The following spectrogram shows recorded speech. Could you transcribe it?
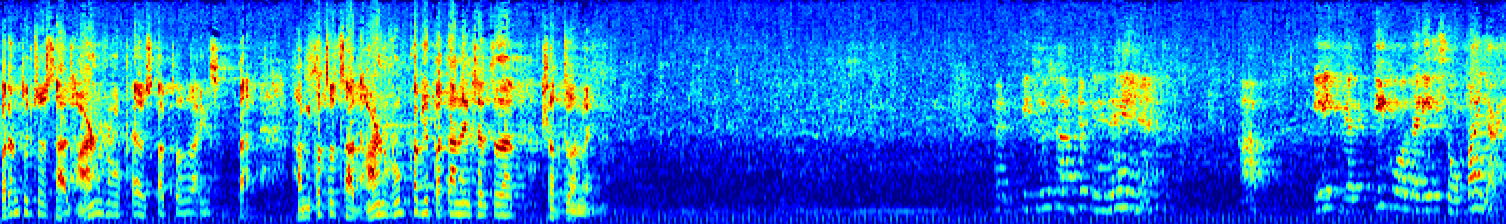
परंतु जो साधारण रूप है उसका तो आ ही सकता है। हमको तो साधारण रूप का भी पता नहीं चलता शब्दों में। साहब जो कह रहे हैं आप एक व्यक्ति को अगर ये सौंपा जाए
